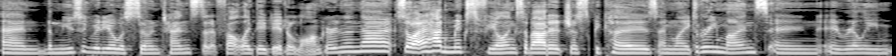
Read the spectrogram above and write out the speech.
and the music video was so intense that it felt like they dated longer than that. So I had mixed feelings about it just because I'm like, three months and it really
